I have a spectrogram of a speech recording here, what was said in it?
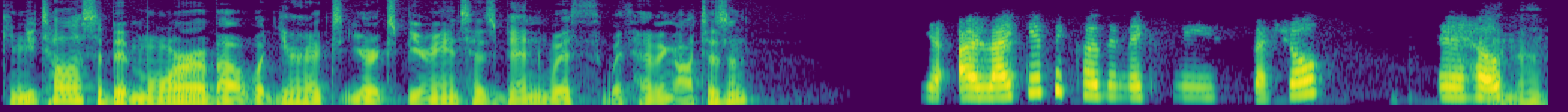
Can you tell us a bit more about what your ex- your experience has been with with having autism? Yeah, I like it because it makes me special. It helps Amen.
